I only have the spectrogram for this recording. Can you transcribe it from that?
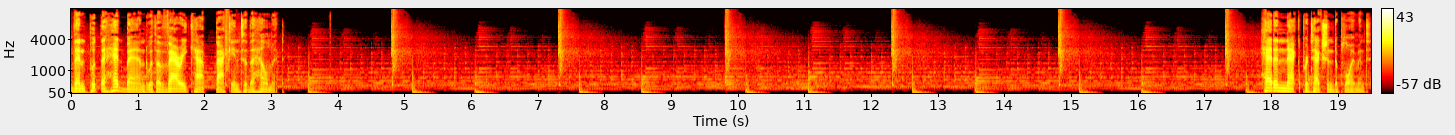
Then put the headband with a VariCAP back into the helmet. Head and neck protection deployment.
